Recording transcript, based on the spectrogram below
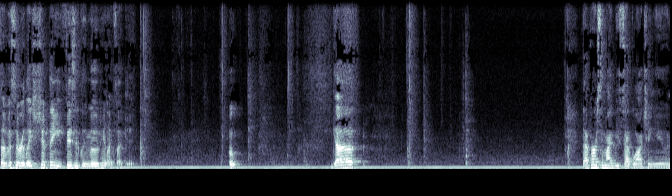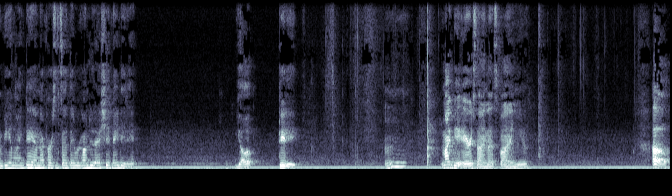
So if it's a relationship thing, you physically move and you're like, fuck it. Oh. Yup. That person might be stuck watching you and being like, damn, that person said they were gonna do that shit and they didn't. Yup, did it. Mm-hmm. Might be an air sign that's spying you. Oh,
